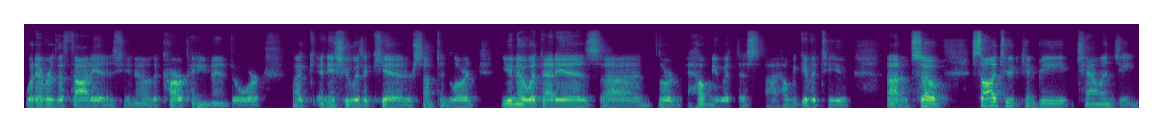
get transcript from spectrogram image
whatever the thought is, you know, the car payment or an issue with a kid or something. Lord, you know what that is. Uh, Lord, help me with this. Uh, help me give it to you. Um, so, solitude can be challenging.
